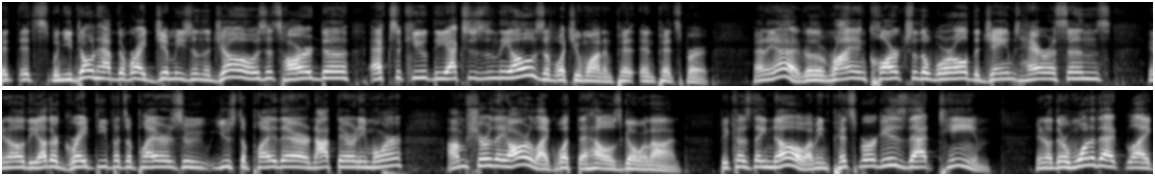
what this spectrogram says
it, it's when you don't have the right Jimmies and the Joes, it's hard to execute the X's and the O's of what you want in in Pittsburgh. And yeah, the Ryan Clarks of the world, the James Harrisons, you know, the other great defensive players who used to play there are not there anymore. I'm sure they are like, what the hell is going on? Because they know. I mean, Pittsburgh is that team. You know, they're one of that like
